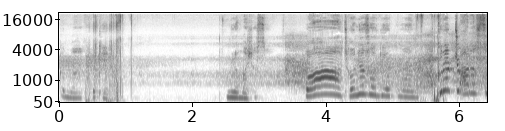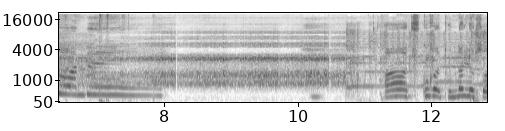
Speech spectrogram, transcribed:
잠깐만, 오케이. 물약 마셨어. 와, 저 녀석이었구만. 그럴 줄 알았어, 안 돼. 아, 주코가 돈 날렸어.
